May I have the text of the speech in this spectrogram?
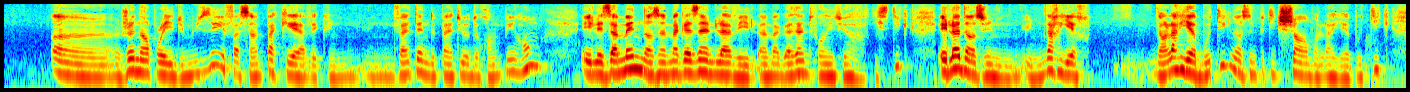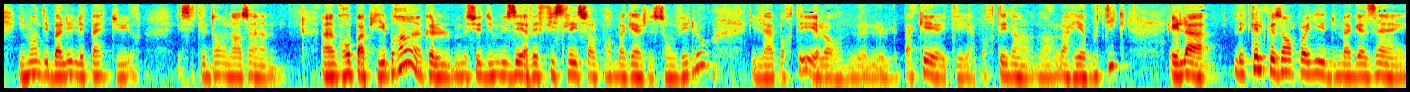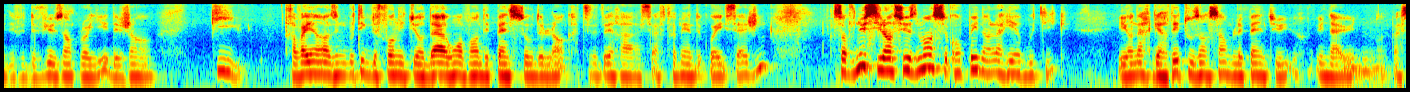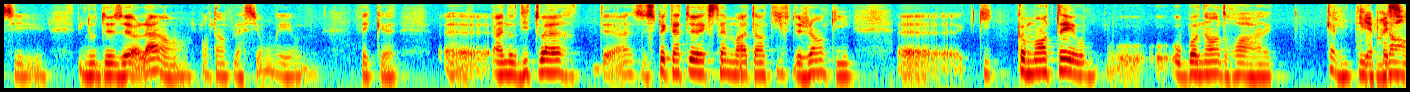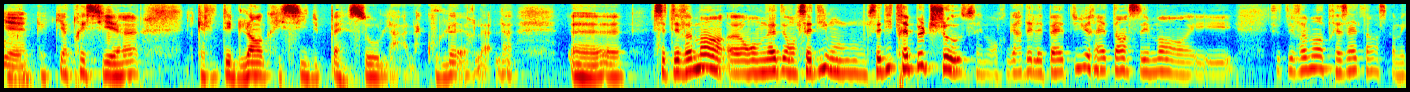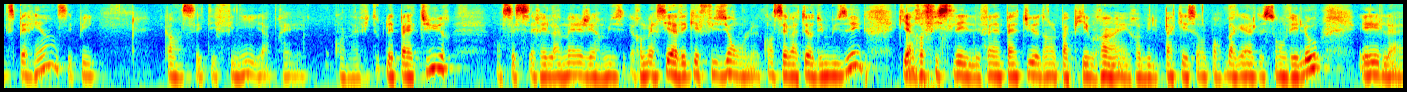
un jeune employé du musée fasse un paquet avec une, vingtaine de peintures de Huang Pingrong et les amène dans un magasin de la ville, un magasin de fourniture artistique. Et là, dans une, une arrière dans l'arrière-boutique, dans une petite chambre dans l'arrière-boutique, ils m'ont déballé les peintures. Et c'était donc dans un, un, gros papier brun que le monsieur du musée avait ficelé sur le porte-bagages de son vélo. Il l'a apporté, alors le, paquet a été apporté dans, l'arrière-boutique. Et là, les quelques employés du magasin, de, vieux employés, des gens qui travaillant dans une boutique de fourniture d'art où on vend des pinceaux, de l'encre, etc., savent très bien de quoi il s'agit, sont venus silencieusement se grouper dans l'arrière-boutique et on a regardé tous ensemble les peintures, une à une. On a passé une ou deux heures là en contemplation et avec euh, un auditoire de, spectateurs extrêmement attentifs, de gens qui, euh, qui commentaient au, bon endroit qualité qui appréciait qui, appréciait hein, qualité de l'encre ici du pinceau là la couleur là, là euh, c'était vraiment, euh, on, on s'est dit, on s'est dit très peu de choses. On regardait les peintures intensément et c'était vraiment très intense comme expérience. Et puis, quand c'était fini, après qu'on a vu toutes les peintures, on s'est serré la main. J'ai remercié avec effusion le conservateur du musée qui a reficelé les 20 peintures dans le papier brun et remis le paquet sur le porte-bagages de son vélo. Et la,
